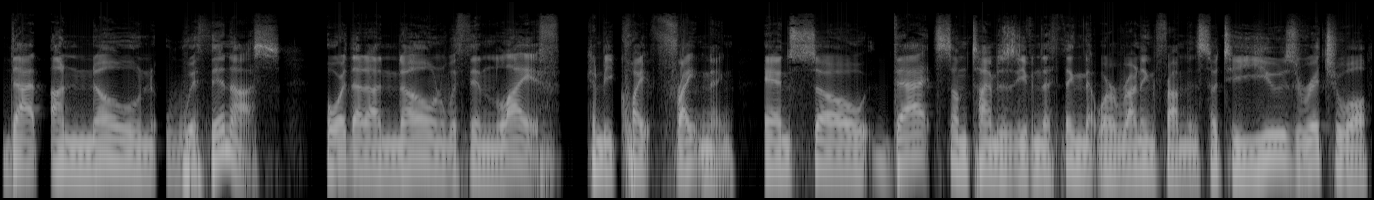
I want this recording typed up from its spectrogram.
that unknown within us or that unknown within life can be quite frightening. And so that sometimes is even the thing that we're running from. And so to use ritual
